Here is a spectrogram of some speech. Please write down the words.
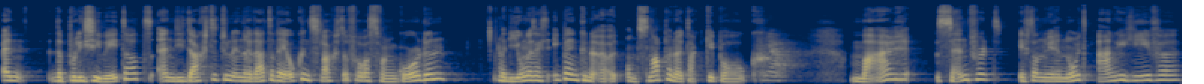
en de politie weet dat. En die dachten toen inderdaad dat hij ook een slachtoffer was van Gordon. Maar die jongen zegt, ik ben kunnen ontsnappen uit dat kippenhok. Maar Sanford heeft dan weer nooit aangegeven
